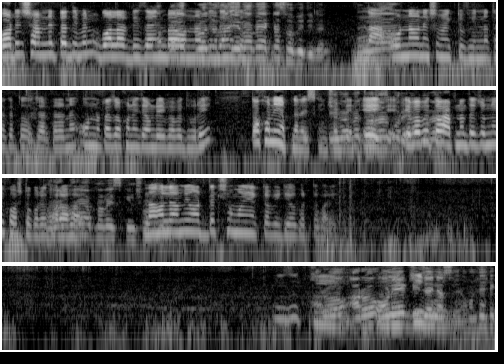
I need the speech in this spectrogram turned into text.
বডির সামনেরটা দিবেন গলার ডিজাইন বা ওড়নার ডিজাইন এভাবে একটা ছবি দিবেন। না ওড়না অনেক সময় একটু ভিন্ন থাকে তো যার কারণে ওড়নাটা যখন এই যে আমরা এইভাবে ধরি তখনই আপনারা স্ক্রিনশট দেন। এই যে এভাবে তো আপনাদের জন্যই কষ্ট করে ধরা হয়। না হলে আমি অর্ধেক সময় একটা ভিডিও করতে পারি। আরও অনেক ডিজাইন আছে অনেক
